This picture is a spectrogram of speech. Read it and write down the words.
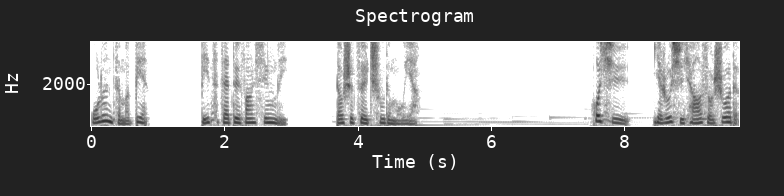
无论怎么变，彼此在对方心里都是最初的模样。或许也如许乔所说的，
